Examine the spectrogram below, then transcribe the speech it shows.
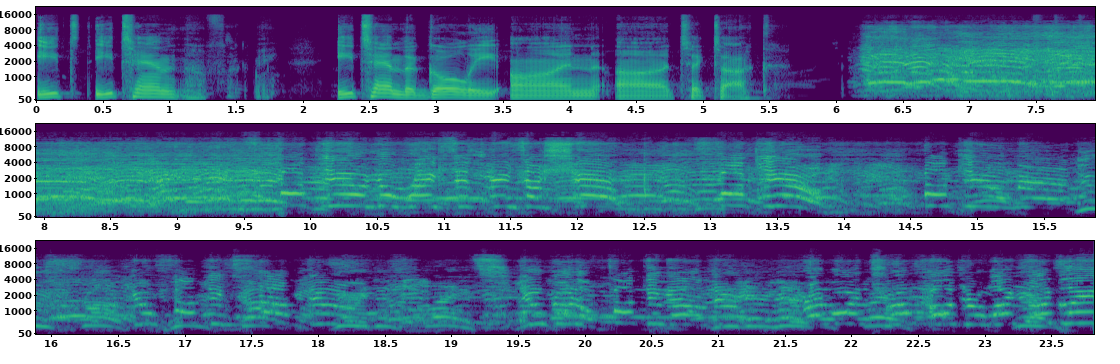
E Etan. Oh fuck me. E10 the goalie on uh, TikTok. Fuck you, you racist piece of shit! Fuck you! Fuck you, man! You suck! You fucking suck, dude! You're a disgrace! You go to fucking hell, dude! Remember when Trump called your wife ugly?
